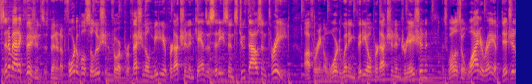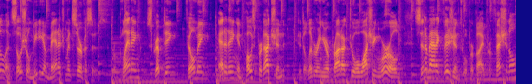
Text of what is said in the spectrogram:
Cinematic Visions has been an affordable solution for professional media production in Kansas City since 2003, offering award winning video production and creation, as well as a wide array of digital and social media management services. From planning, scripting, filming, editing, and post production to delivering your product to a watching world, Cinematic Visions will provide professional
